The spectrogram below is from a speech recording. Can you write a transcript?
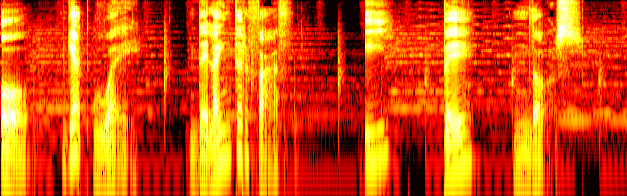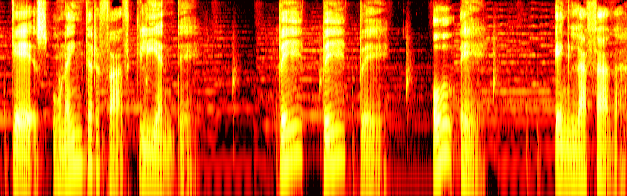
o gateway de la interfaz IP2, que es una interfaz cliente PPP OE enlazada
